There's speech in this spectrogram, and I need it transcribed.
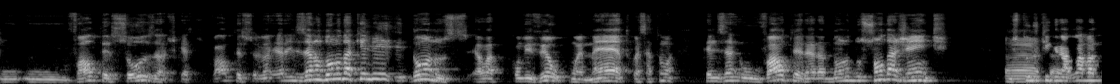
O, o Walter Souza, acho que é Walter Souza, eles eram dono daquele. Donos, ela conviveu com o Emeto, com essa turma. Eles, o Walter era dono do Som da Gente, um ah, estúdio que tá. gravava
